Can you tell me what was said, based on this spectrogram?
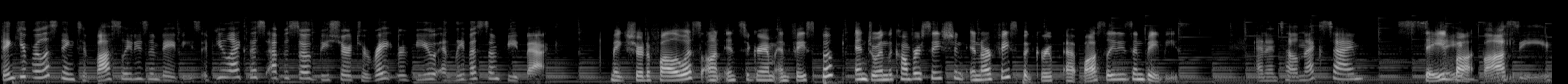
Thank you for listening to Boss Ladies and Babies. If you like this episode, be sure to rate, review, and leave us some feedback. Make sure to follow us on Instagram and Facebook and join the conversation in our Facebook group at Boss Ladies and Babies. And until next time, stay, stay bossy. bossy.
